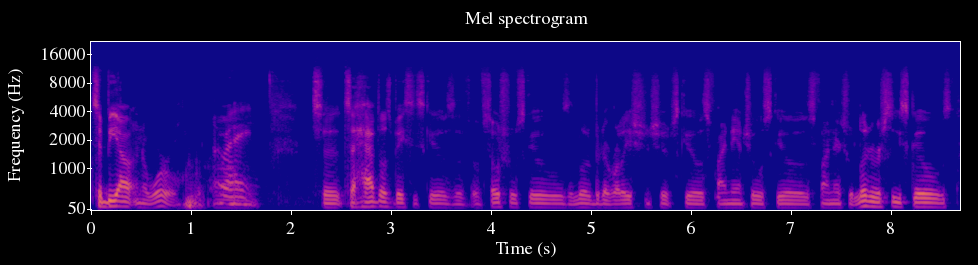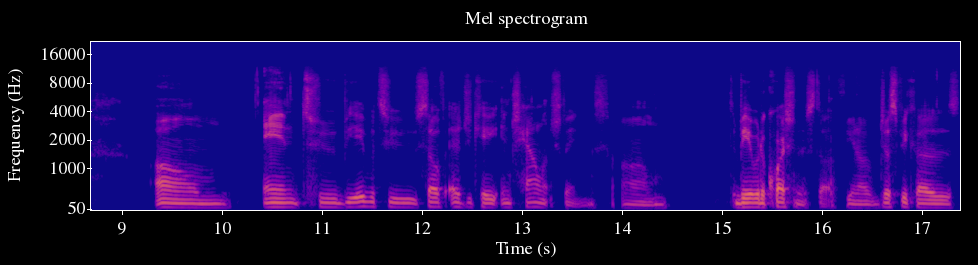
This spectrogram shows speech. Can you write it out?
to be out in the world, um, Right. To to have those basic skills of, of social skills, a little bit of relationship skills, financial skills, financial literacy skills, um, and to be able to self educate and challenge things, um, to be able to question stuff. You know, just because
